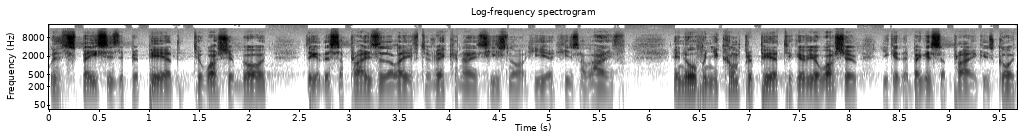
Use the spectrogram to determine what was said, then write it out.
with spices they prepared to worship God, they get the surprise of their life to recognize He's not here, He's alive. You know, when you come prepared to give your worship, you get the biggest surprise because God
